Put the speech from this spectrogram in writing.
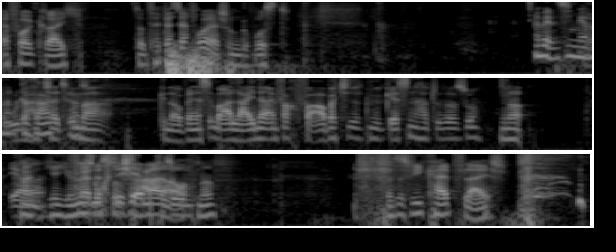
Erfolgreich. Sonst hätte er es ja vorher schon gewusst. Wenn es ihm jemand ja, gesagt halt hat. Immer, genau, wenn er es immer alleine einfach verarbeitet und gegessen hat oder so. Ja. ja meine, je jünger, desto sich immer so. Auch, ne? Das ist wie Kalbfleisch.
